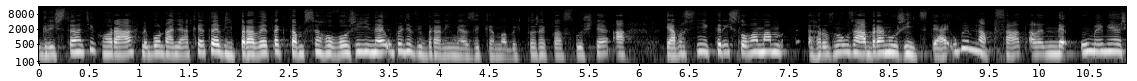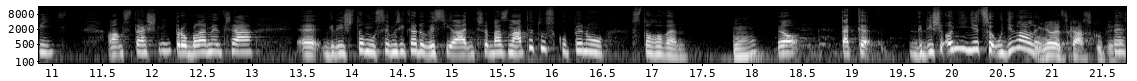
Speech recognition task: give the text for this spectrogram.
když jste na těch horách nebo na nějaké té výpravě, tak tam se hovoří neúplně vybraným jazykem, abych to řekla slušně. A já prostě některé slova mám hroznou zábranu říct. Já je umím napsat, ale neumím je říct. A mám strašný problémy třeba, eh, když to musím říkat do vysílání. Třeba znáte tu skupinu z toho ven? Mm-hmm. Jo, tak když oni něco udělali, Umělecká to skupina. je,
